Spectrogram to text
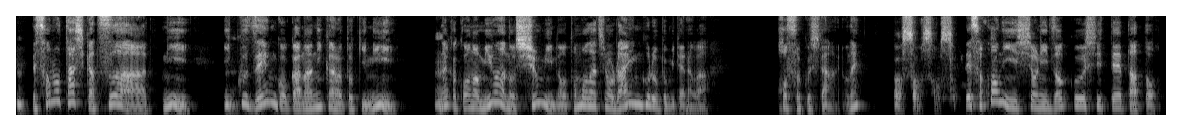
うん、でその確かツアーに行く前後か何かの時に、うんなんかこの miwa の趣味の友達の LINE グループみたいなのが発足したんよね。そうそうそうそう。で、そこに一緒に属してたと。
